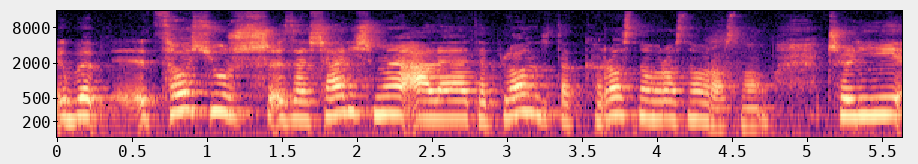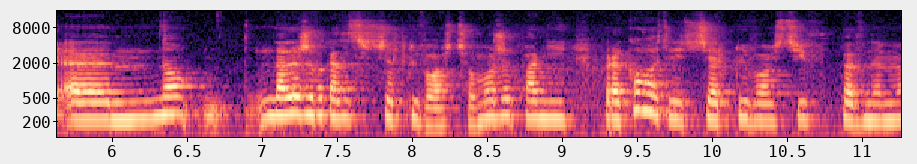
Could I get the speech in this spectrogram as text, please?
jakby e, coś już zasialiśmy, ale te plony tak rosną, rosną, rosną. Czyli no, należy wykazać się cierpliwością. Może Pani brakować tej cierpliwości w pewnym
